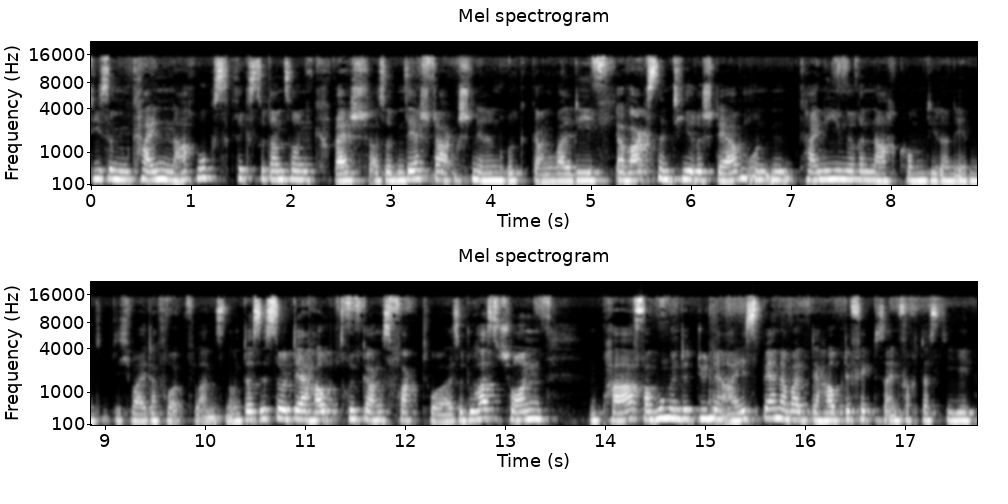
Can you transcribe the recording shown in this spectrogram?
diesem keinen Nachwuchs kriegst du dann so einen Crash, also einen sehr starken, schnellen Rückgang, weil die erwachsenen Tiere sterben und keine jüngeren Nachkommen, die dann eben sich weiter fortpflanzen. Und das ist so der Hauptrückgangsfaktor. Also du hast schon ein paar verhungernde, dünne Eisbären, aber der Haupteffekt ist einfach, dass die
